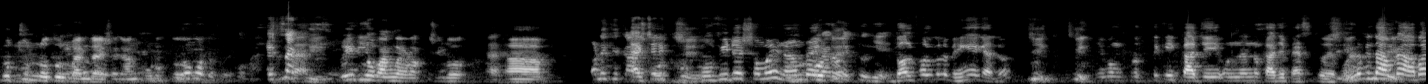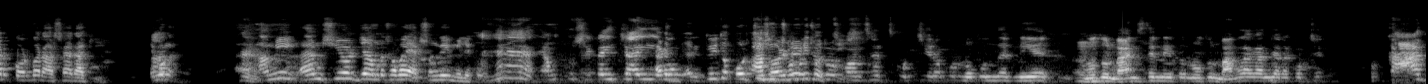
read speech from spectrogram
প্রচুর নতুন ব্যান্ডরা এসে গান করতো। এক্স্যাক্টলি রেডিও বাংলা রক ছিল। আহ, অনেকে কাজ করছে। কোভিড এর সময় না আমরা একটু ইয়ে দল ফলগুলো ভেঙে গেল। ঠিক ঠিক। এবং প্রত্যেকেই কাজে অন্যান্য কাজে ব্যস্ত হয়ে পড়ল। কিন্তু আমরা আবার করবার আশা রাখি। এবং হ্যাঁ। আমি আই এম শিওর যে আমরা সবাই একসঙ্গেই মিলে করব। হ্যাঁ আমি তো সেটাই চাই তুই তো করছিস অলরেডি করছিস। কনসার্ট করছি এরকম নতুনদের নিয়ে নতুন ব্যান্ডসদের নিয়ে তো নতুন বাংলা গান যারা করছে কাজ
